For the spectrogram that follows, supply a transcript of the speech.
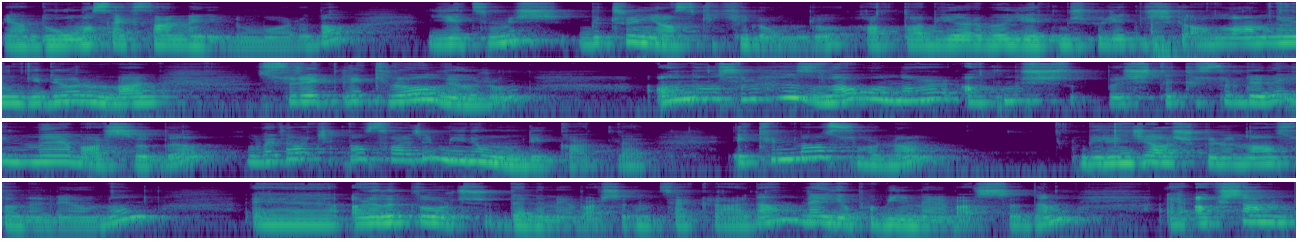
yani doğuma 80 ile girdim bu arada. 70 bütün yazki kilomdu. Hatta bir ara böyle 71-72 Allah'ım diyorum gidiyorum ben sürekli kilo alıyorum. Ondan sonra hızla onlar 60 işte küsürlere inmeye başladı. Ve gerçekten sadece minimum dikkatle. Ekim'den sonra birinci yaş gününden sonra Leon'un e, aralıklı oruç denemeye başladım tekrardan ve yapabilmeye başladım. E, akşam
